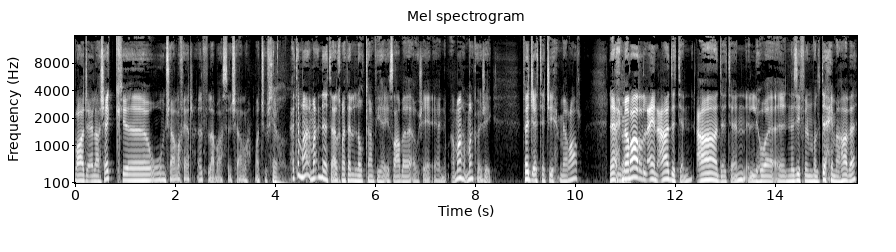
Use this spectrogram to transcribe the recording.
راجع لا شك آه وإن شاء الله خير. ألف لا بأس إن شاء الله. ما تشوف إن الله. حتى ما ما عندنا تاريخ مثلا لو كان فيها إصابة أو شيء يعني ما ماكو شيء. فجأة شيء احمرار لأن نعم. احمرار العين عادة عادة اللي هو النزيف الملتحمة هذا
